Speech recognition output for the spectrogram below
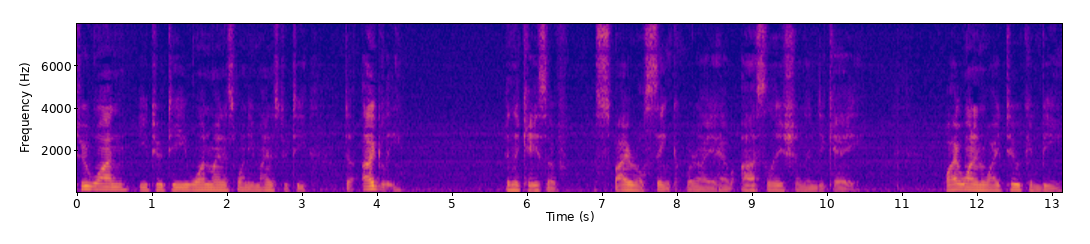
2, 1, e2t, 1 minus 1, e minus 2t, to ugly in the case of a spiral sink where I have oscillation and decay. y1 and y2 can be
